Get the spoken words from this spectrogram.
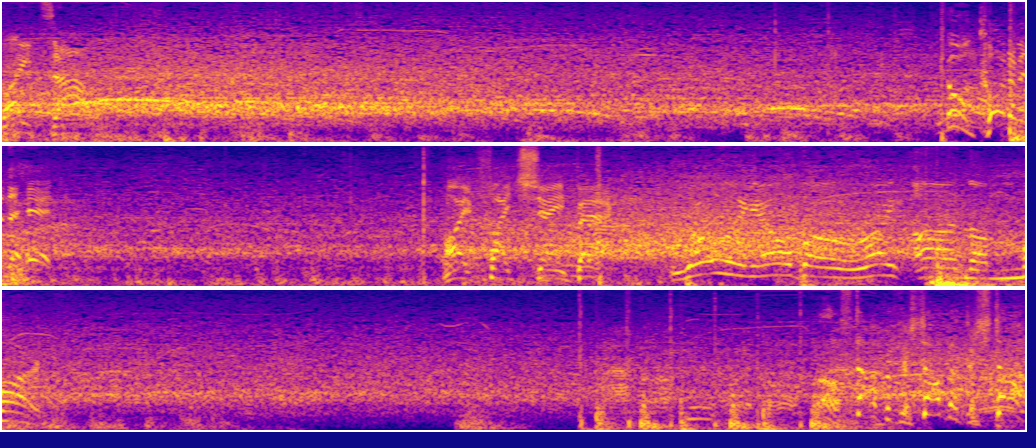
Lights out. Oh, caught him in the head. Oh, he fights Shane back. Rolling elbow right on the mark. Oh, stop after stop after stop.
